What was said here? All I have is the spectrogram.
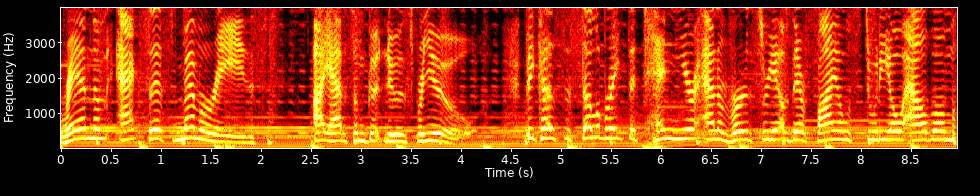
Random Access Memories, I have some good news for you. Because to celebrate the 10 year anniversary of their final studio album,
